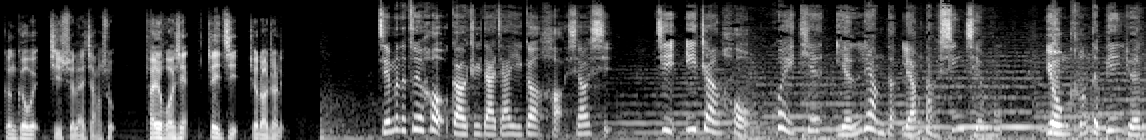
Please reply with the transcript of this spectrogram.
跟各位继续来讲述《穿越火线》这一集就到这里。节目的最后，告知大家一个好消息：继一战后汇天、颜亮的两档新节目《永恒的边缘》《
